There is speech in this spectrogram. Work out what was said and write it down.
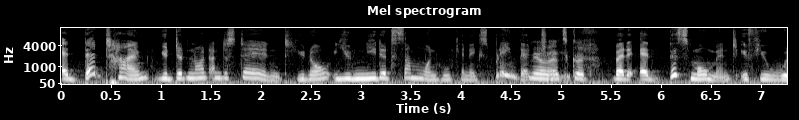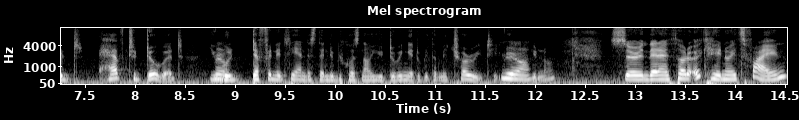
at that time, you did not understand, you know, you needed someone who can explain that Yeah, to that's you. good. But at this moment, if you would have to do it, you will definitely understand it because now you're doing it with a maturity. Yeah. You know? So and then I thought, okay, no, it's fine.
